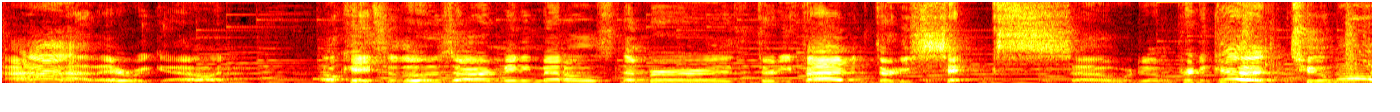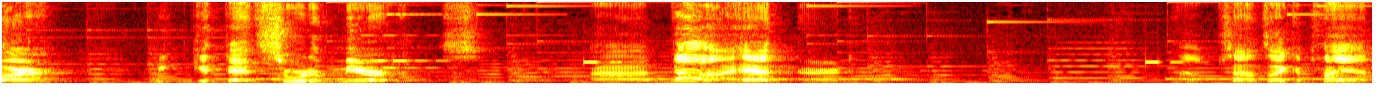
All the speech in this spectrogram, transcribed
Ah, there we go. And Okay, so those are mini medals number 35 and 36. So we're doing pretty good. Two more. We can get that Sword of Miracles. Uh, no, I hadn't heard. Oh, sounds like a plan.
